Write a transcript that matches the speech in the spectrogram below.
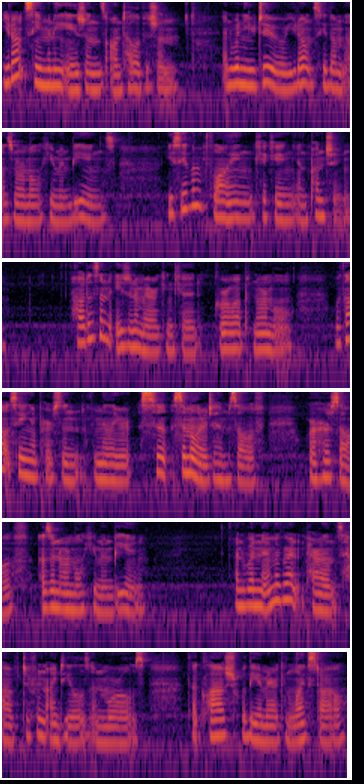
You don't see many Asians on television, and when you do, you don't see them as normal human beings. You see them flying, kicking, and punching. How does an Asian American kid grow up normal without seeing a person familiar si- similar to himself or herself as a normal human being? And when immigrant parents have different ideals and morals that clash with the American lifestyle,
